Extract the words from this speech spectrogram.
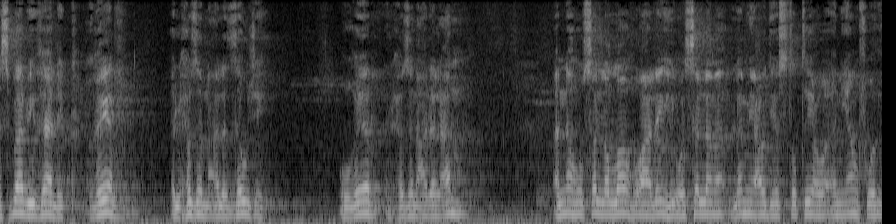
أسباب ذلك غير الحزن على الزوجة وغير الحزن على العم أنه صلى الله عليه وسلم لم يعد يستطيع أن ينفذ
